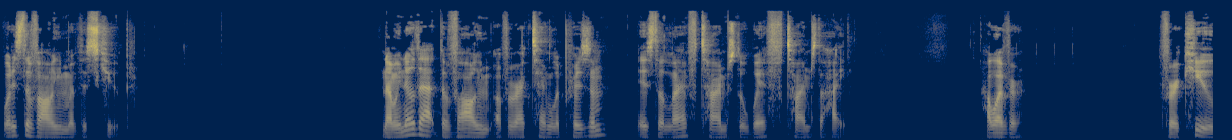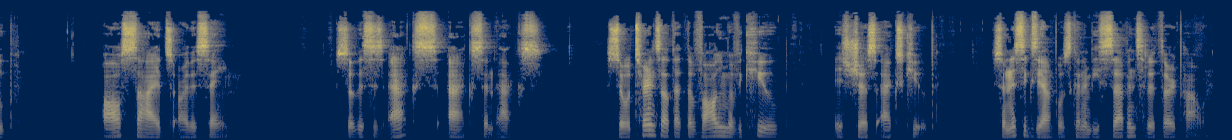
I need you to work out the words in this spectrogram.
What is the volume of this cube? Now we know that the volume of a rectangular prism is the length times the width times the height. However, for a cube, all sides are the same. So this is x, x, and x. So it turns out that the volume of a cube is just x cubed. So in this example, it's going to be 7 to the third power,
